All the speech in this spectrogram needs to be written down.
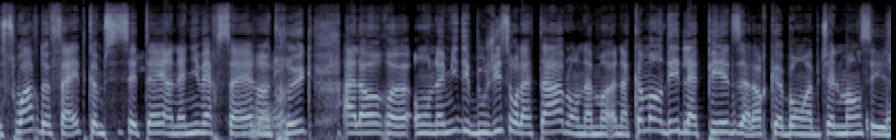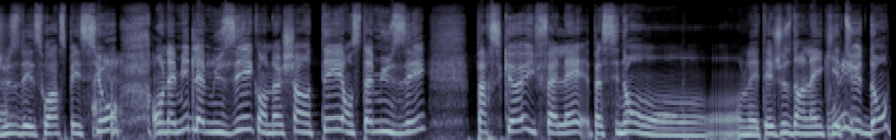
soir de fête comme si c'était un anniversaire, un truc. Alors on a mis des bougies sur la table, on a on a commandé de la pizza alors que bon habituellement c'est juste des soirs spéciaux. on a mis de la musique, on a chanté, on s'est amusé parce que il fallait, parce que sinon on, était juste dans l'inquiétude. Donc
